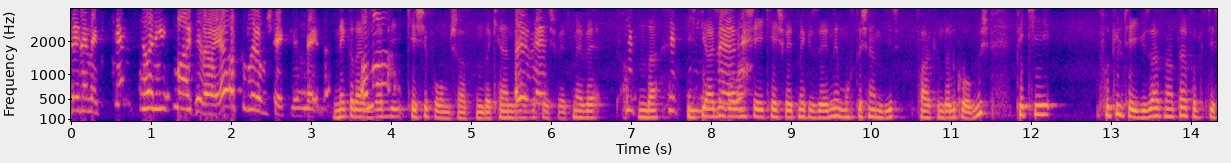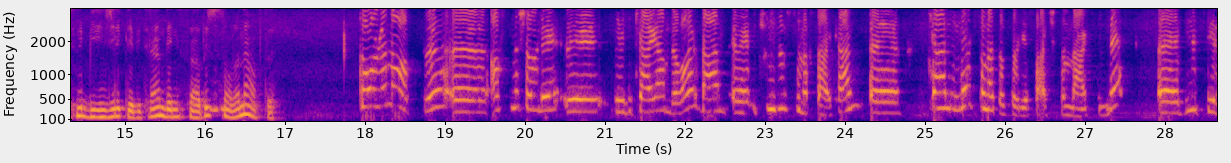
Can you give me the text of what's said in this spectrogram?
denemek için hani maceraya atılırım şeklindeydi. Ne kadar Ama, güzel bir keşif olmuş aslında kendinizi evet, keşfetme ve aslında kesinlikle. ihtiyacınız olan şeyi keşfetmek üzerine muhteşem bir farkındalık olmuş. Peki fakülteyi Güzel Sanatlar Fakültesini birincilikle bitiren Deniz Sadıç sonra ne yaptı? Yaptı? Ee, aslında şöyle e, bir hikayem de var. Ben e, üçüncü sınıftayken e, kendime sanat atölyesi açtım Mersin'de. E, büyük bir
